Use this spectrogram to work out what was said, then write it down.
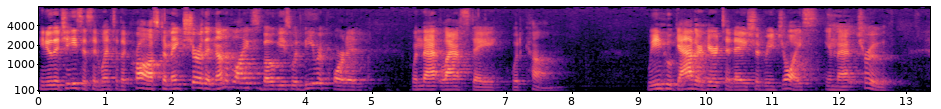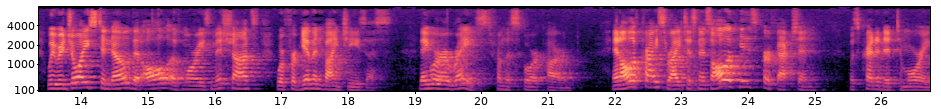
He knew that Jesus had went to the cross to make sure that none of life's bogeys would be reported when that last day would come. We who gather here today should rejoice in that truth. We rejoice to know that all of Maury's missed shots were forgiven by Jesus. They were erased from the scorecard. And all of Christ's righteousness, all of his perfection, was credited to Maury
